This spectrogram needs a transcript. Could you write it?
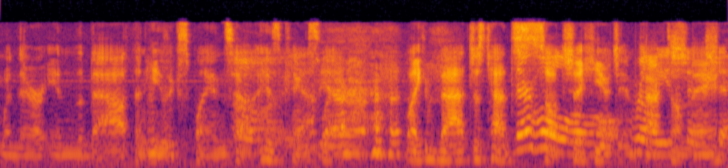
when they're in the bath and mm-hmm. he explains how oh, his Kingslayer, yeah. like that just had their such a huge impact on me.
